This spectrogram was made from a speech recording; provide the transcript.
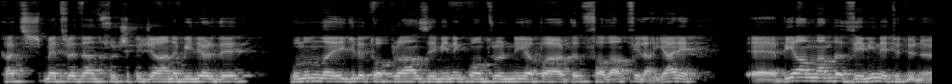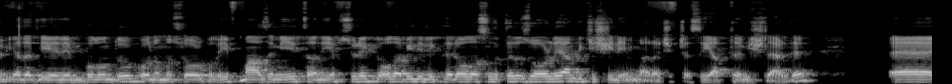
Kaç metreden su çıkacağını bilirdi. Bununla ilgili toprağın, zeminin kontrolünü yapardı falan filan. Yani bir anlamda zemin etüdünü ya da diyelim bulunduğu konumu sorgulayıp malzemeyi tanıyıp sürekli olabilirlikleri, olasılıkları zorlayan bir kişiliğim var açıkçası yaptığım işlerde. E,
